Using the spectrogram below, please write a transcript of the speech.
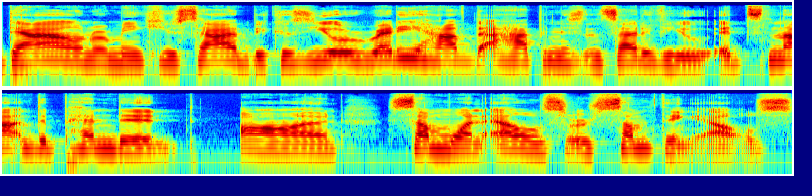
down or make you sad because you already have that happiness inside of you. It's not dependent on someone else or something else.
